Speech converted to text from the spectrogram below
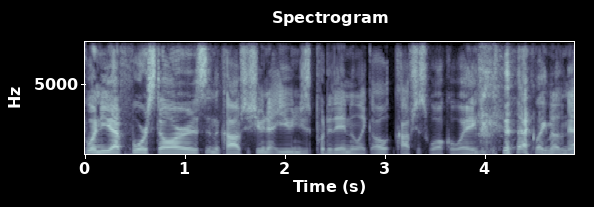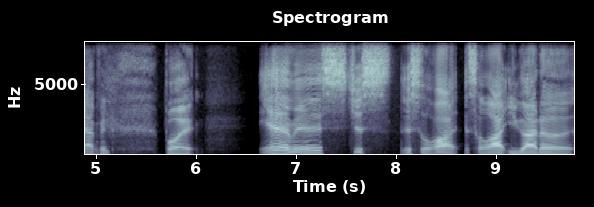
when you have four stars and the cops are shooting at you and you just put it in and like, oh, cops just walk away, act like nothing happened. But yeah, man, it's just it's a lot. It's a lot you gotta.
